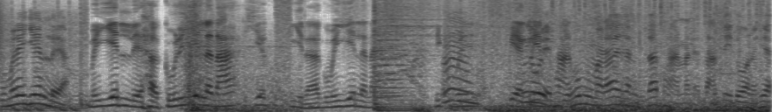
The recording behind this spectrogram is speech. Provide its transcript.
กูไม่ได้เย็นเลยอะไม่เย็นเลยอะกูไม่ได้เย็นแล้วนะเฮียกูหนีแล้วนะกูไม่เย็นแล้วนะนี่กูไม่ได้เปลี่ยนดูเล่นดิผ่านพวกมึงมาได้กันได้ผ่านมันสามสี่ตัวเนี่ยพี่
